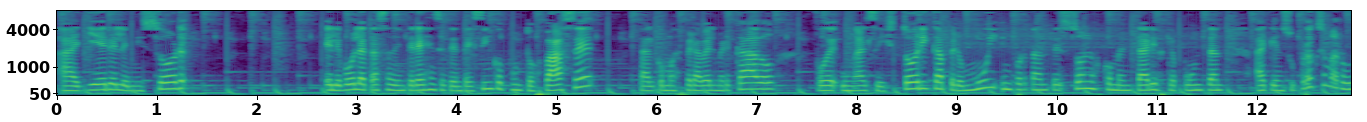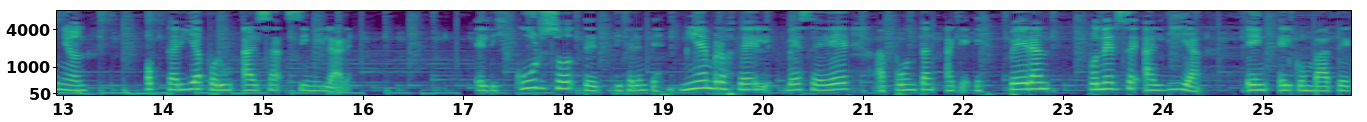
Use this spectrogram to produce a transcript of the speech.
Ayer el emisor elevó la tasa de interés en 75 puntos base, tal como esperaba el mercado fue un alza histórica, pero muy importante son los comentarios que apuntan a que en su próxima reunión optaría por un alza similar. El discurso de diferentes miembros del BCE apuntan a que esperan ponerse al día en el combate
